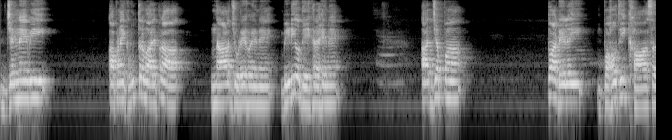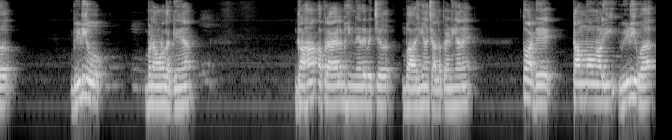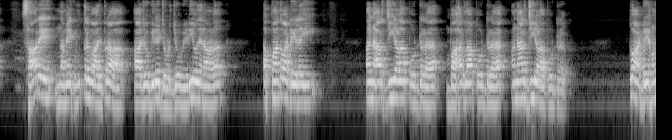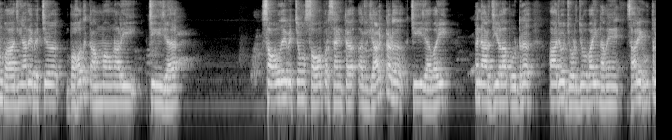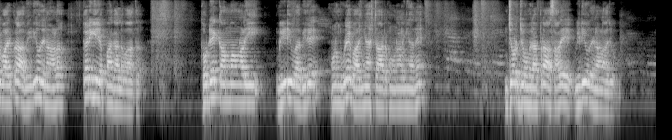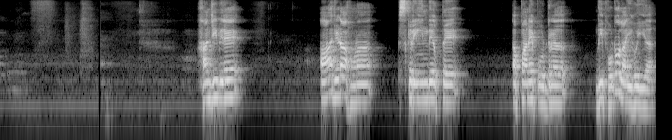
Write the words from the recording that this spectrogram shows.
ਜਿੰਨੇ ਵੀ ਆਪਣੇ ਕਬੂਤਰਬਾਜ਼ ਭਰਾ ਨਾਲ ਜੁੜੇ ਹੋਏ ਨੇ, ਵੀਡੀਓ ਦੇਖ ਰਹੇ ਨੇ, ਅੱਜ ਆਪਾਂ ਤੁਹਾਡੇ ਲਈ ਬਹੁਤ ਹੀ ਖਾਸ ਵੀਡੀਓ ਬਣਾਉਣ ਲੱਗੇ ਆ ਗਾਹਾਂ ਅਪ੍ਰੈਲ ਮਹੀਨੇ ਦੇ ਵਿੱਚ ਬਾਜ਼ੀਆਂ ਚੱਲ ਪੈਣੀਆਂ ਨੇ। ਤੁਹਾਡੇ ਕੰਮ ਆਉਣ ਵਾਲੀ ਵੀਡੀਓ ਆ। ਸਾਰੇ ਨਵੇਂ ਕਬੂਤਰਬਾਜ਼ ਭਰਾ ਆਜੋ ਵੀਰੇ, ਜੁੜ ਜਾਓ ਵੀਡੀਓ ਦੇ ਨਾਲ। ਆਪਾਂ ਤੁਹਾਡੇ ਲਈ એનર્ਜੀ ਵਾਲਾ ਪਾਊਡਰ ਆ ਬਾਹਰਲਾ ਪਾਊਡਰ ਆ એનર્ਜੀ ਵਾਲਾ ਪਾਊਡਰ। ਤੁਹਾਡੇ ਹੁਣ ਬਾਜ਼ੀਆਂ ਦੇ ਵਿੱਚ ਬਹੁਤ ਕੰਮ ਆਉਣ ਵਾਲੀ ਚੀਜ਼ ਆ 100 ਦੇ ਵਿੱਚੋਂ 100% ਰਿਜ਼ਲਟਡ ਚੀਜ਼ ਆ ਬਾਈ એનર્ਜੀ ਵਾਲਾ ਪਾਊਡਰ। ਆਜੋ ਜੁੜ ਜਾਓ ਬਾਈ ਨਵੇਂ ਸਾਰੇ ਕਬੂਤਰਬਾਜ਼ ਭਰਾ ਵੀਡੀਓ ਦੇ ਨਾਲ। ਕਰੀਏ ਆਪਾਂ ਗੱਲਬਾਤ। ਤੁਹਾਡੇ ਕੰਮ ਆਉਣ ਵਾਲੀ ਵੀਡੀਓ ਆ ਵੀਰੇ। ਹੁਣ ਮੂਰੇ ਬਾਜ਼ੀਆਂ ਸਟਾਰਟ ਹੋਣ ਵਾਲੀਆਂ ਨੇ। ਜੁੜ ਜਾਓ ਮੇਰਾ ਭਰਾ, ਸਾਰੇ ਵੀਡੀਓ ਦੇ ਨਾਲ ਆ ਜਾਓ। ਹਾਂਜੀ ਵੀਰੇ, ਆ ਜਿਹੜਾ ਹੁਣ ਸਕਰੀਨ ਦੇ ਉੱਤੇ ਆਪਾਂ ਨੇ ਪਾਊਡਰ ਦੀ ਫੋਟੋ ਲਾਈ ਹੋਈ ਆ।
